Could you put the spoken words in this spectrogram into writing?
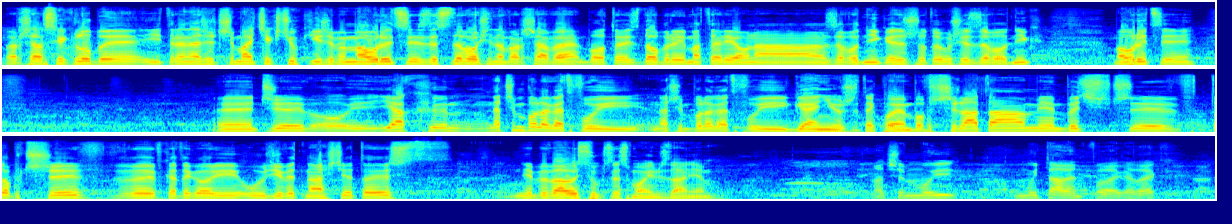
Warszawskie kluby i trenerzy trzymajcie kciuki, żeby Maurycy zdecydował się na Warszawę, bo to jest dobry materiał na zawodnika. Zresztą to już jest zawodnik. Maurycy, czy o, jak, na czym polega twój, na czym polega twój geniusz, że tak powiem? Bo w 3 lata być w, top 3 w, w kategorii U19 to jest niebywały sukces moim zdaniem. Na czym mój, mój talent polega, tak? Tak.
